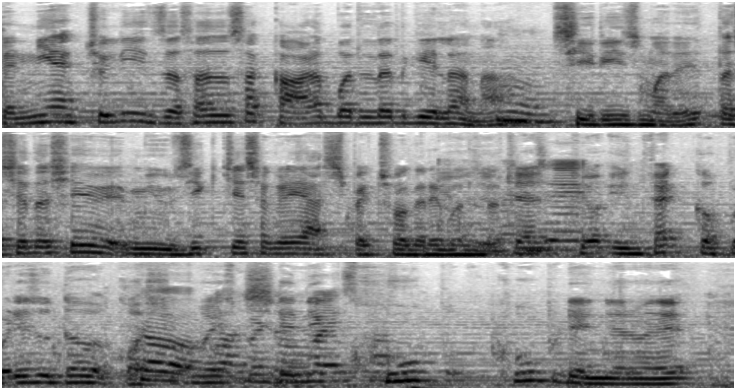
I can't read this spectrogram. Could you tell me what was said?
त्यांनी ऍक्च्युली जसा जसा काळ बदलत गेला ना सिरीजमध्ये तसे तसे म्युझिकचे सगळे ऍस्पेक्ट वगैरे बदलत म्हणजे- इनफॅक्ट कपडे सुद्धा कॉस्ट्युम वाईज पण costume त्यांनी. खूप खूप डेंजर म्हणजे हो.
